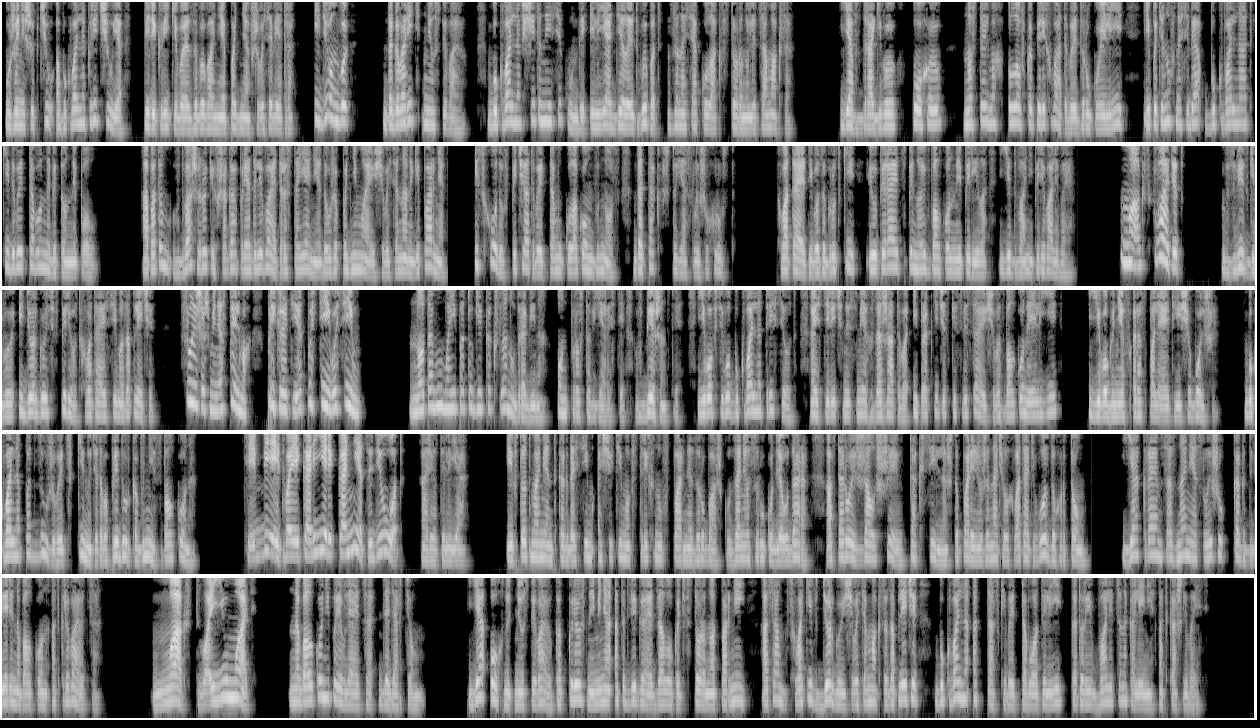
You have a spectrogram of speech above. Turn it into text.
Уже не шепчу, а буквально кричу я, перекрикивая забывание поднявшегося ветра. «Идем вы...» Договорить не успеваю. Буквально в считанные секунды Илья делает выпад, занося кулак в сторону лица Макса. Я вздрагиваю, охаю, но Стельмах ловко перехватывает руку Ильи и, потянув на себя, буквально откидывает того на бетонный пол. А потом в два широких шага преодолевает расстояние до уже поднимающегося на ноги парня и сходу впечатывает тому кулаком в нос, да так, что я слышу хруст хватает его за грудки и упирает спиной в балконные перила, едва не переваливая. «Макс, хватит!» Взвизгиваю и дергаюсь вперед, хватая Сима за плечи. «Слышишь меня, Стельмах? Прекрати, отпусти его, Сим!» Но тому мои потуги как слону дробина. Он просто в ярости, в бешенстве. Его всего буквально трясет, а истеричный смех зажатого и практически свисающего с балкона Ильи его гнев распаляет еще больше. Буквально подзуживает скинуть этого придурка вниз с балкона. «Тебе и твоей карьере конец, идиот!» — орёт Илья. И в тот момент, когда Сим, ощутимо встряхнув парня за рубашку, занес руку для удара, а второй сжал шею так сильно, что парень уже начал хватать воздух ртом, я краем сознания слышу, как двери на балкон открываются. «Макс, твою мать!» На балконе появляется дядя Артём. Я охнуть не успеваю, как крестный меня отодвигает за локоть в сторону от парней, а сам, схватив дергающегося Макса за плечи, буквально оттаскивает того от Ильи, который валится на колени, откашливаясь.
